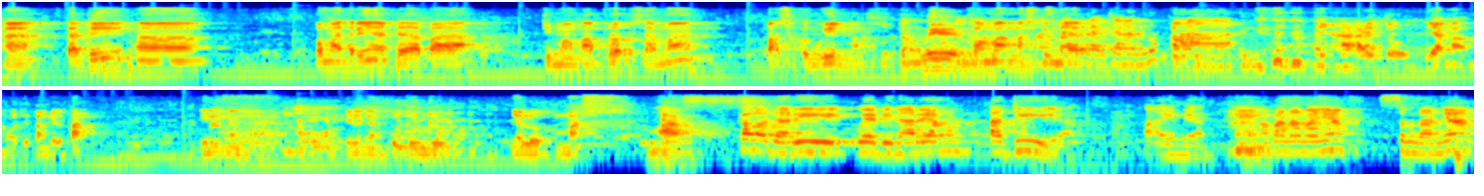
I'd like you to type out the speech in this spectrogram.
Nah, tadi eh, pematerinya ada Pak Dimam Abror sama Pak Sugeng Win. Sugeng Wir, Sama Mas Mas jangan lupa. Ya itu, ya nggak mau dipanggil Pak. Ilingan, ilingan kudu dulu nyeluk emas. Mas. Kalau dari webinar yang tadi ya, Pak Ain ya, Hmm. apa namanya? Sebenarnya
